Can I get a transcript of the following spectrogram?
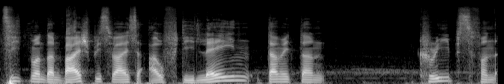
zieht man dann beispielsweise auf die Lane, damit dann Creeps von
